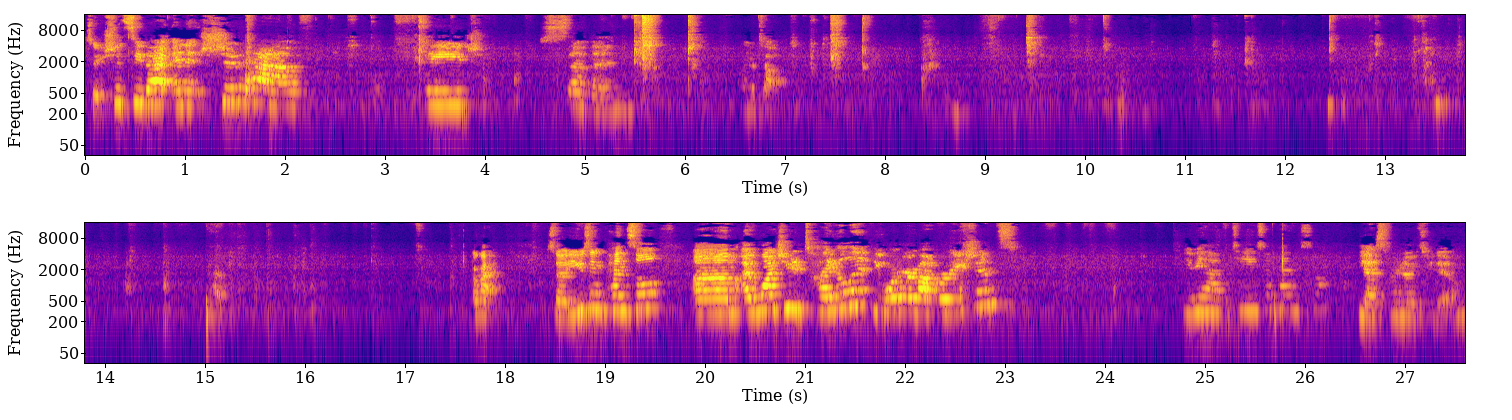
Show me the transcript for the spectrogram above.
So you should see that, and it should have page seven on the top. Okay, so using pencil, um, I want you to title it the order of operations. Do we have to use a pencil? Yes, for notes you do.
